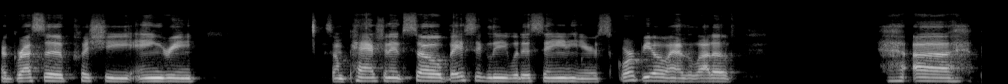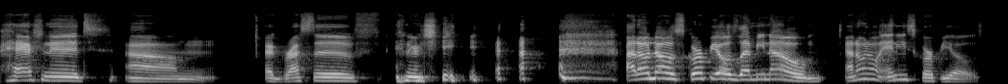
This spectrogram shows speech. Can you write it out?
aggressive, pushy, angry, some passionate. So basically, what it's saying here, Scorpio has a lot of uh, passionate, um, aggressive energy. I don't know. Scorpios, let me know. I don't know any Scorpios.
